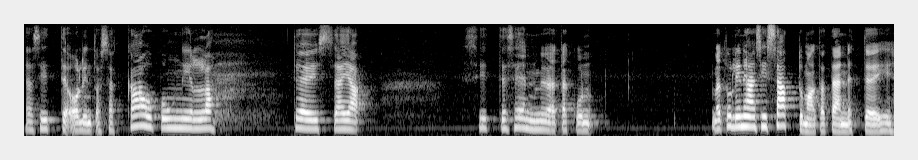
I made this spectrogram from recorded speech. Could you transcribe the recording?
ja sitten olin tuossa kaupungilla töissä ja sitten sen myötä, kun mä tulin ihan siis sattumalta tänne töihin.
